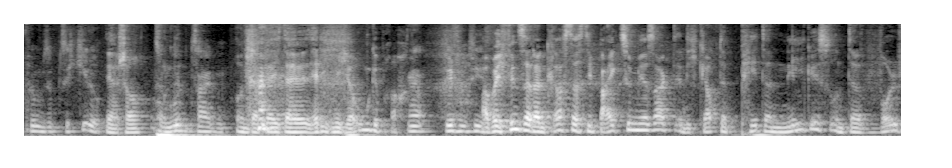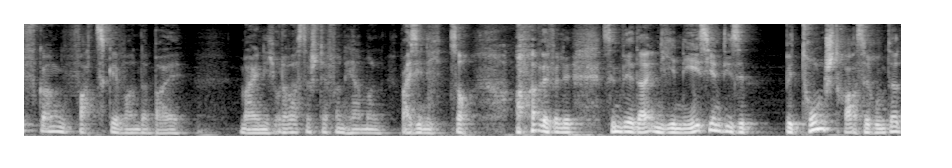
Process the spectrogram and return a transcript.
75 Kilo. Ja, schau. Zu Und, guten Zeiten. und da, ich, da hätte ich mich ja umgebracht. Ja, definitiv. Aber ich finde es ja dann krass, dass die Bike zu mir sagt, und ich glaube, der Peter Nilgis und der Wolfgang Watzke waren dabei, meine ich. Oder war es der Stefan Hermann? Weiß ich nicht. So, auf alle Fälle sind wir da in Jenesien diese Betonstraße runter,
